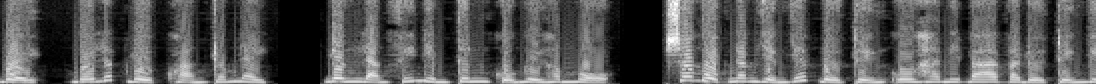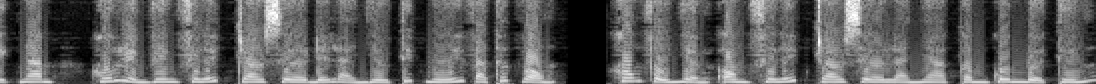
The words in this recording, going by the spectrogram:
bội mới lấp được khoảng trống này. Đừng lãng phí niềm tin của người hâm mộ. Sau một năm dẫn dắt đội tuyển U23 và đội tuyển Việt Nam, huấn luyện viên Philip Trauser để lại nhiều tiếc nuối và thất vọng. Không phủ nhận ông Philip Trauser là nhà cầm quân nổi tiếng,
